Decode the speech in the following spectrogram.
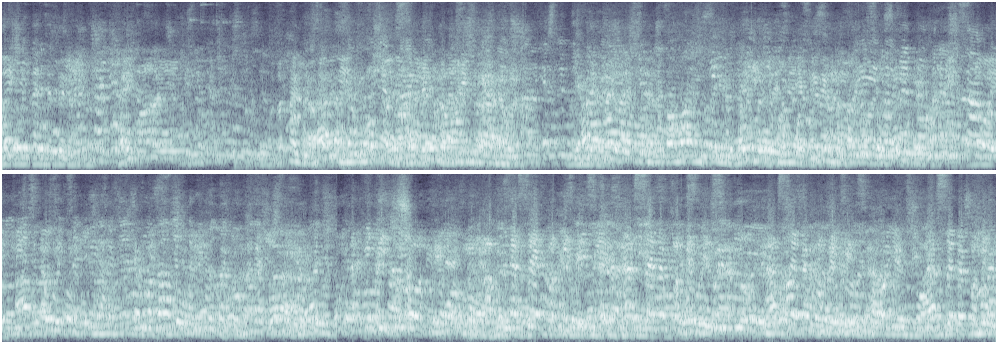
Ви 16 рік. На себе подивіться, на себе подивіться, на себе подивіться, на себе себе.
